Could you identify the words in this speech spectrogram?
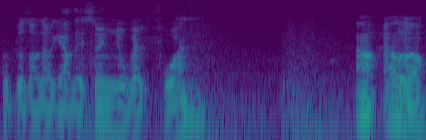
Pas besoin de regarder ça une nouvelle fois. Oh, hello.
